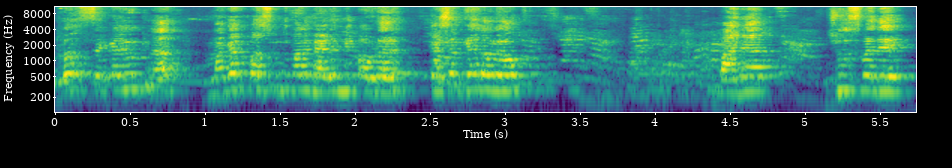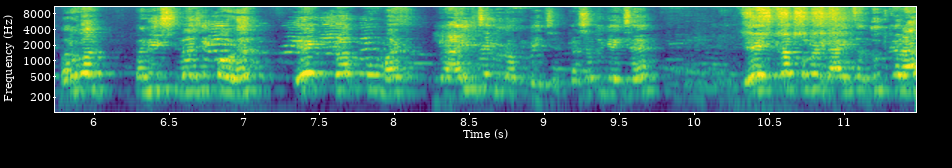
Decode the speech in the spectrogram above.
रोज सकाळी उठला मगापासून तुम्हाला मॅडमनी पावडर कशात घ्यायला लावलं हो? पाण्यात ज्यूसमध्ये बरोबर? पनीर ही शिलाची पावडर एक कप कोमट गाईच्या दुधात घ्यायचे. कशातून घ्यायचे? एक कप कोमट गाईचं दूध करा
